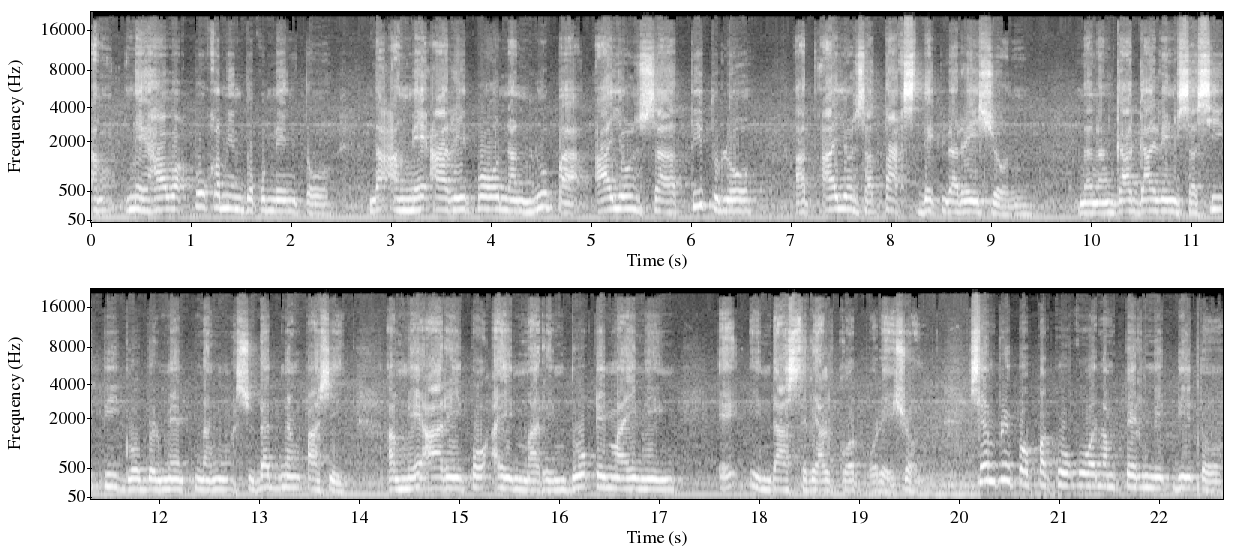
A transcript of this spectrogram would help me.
ang may hawak po kami dokumento na ang may-ari po ng lupa ayon sa titulo at ayon sa tax declaration na nanggagaling sa city government ng siyudad ng Pasig, ang may-ari po ay Marinduque Mining eh, Industrial Corporation. Siyempre po, pagkukuha ng permit dito,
